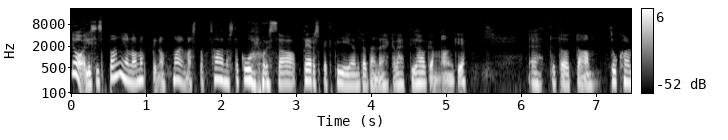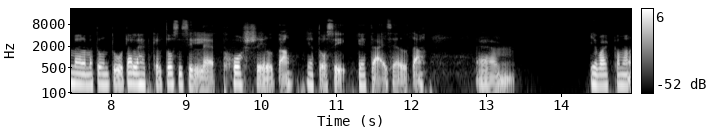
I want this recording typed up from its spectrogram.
Joo, eli siis paljon on oppinut maailmasta, saamasta kuuluisaa perspektiiviä, mitä tänne ehkä lähdettiin hakemaankin. Että tota, Tukholman tuntuu tällä hetkellä tosi sille poshilta ja tosi etäiseltä. Öm, ja vaikka mä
